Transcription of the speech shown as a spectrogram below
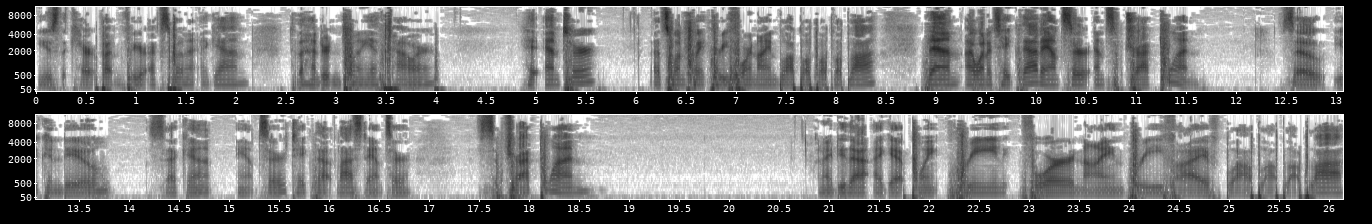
Use the caret button for your exponent again to the 120th power. Hit enter that's 1.349, blah, blah, blah, blah, blah. Then I want to take that answer and subtract 1. So you can do second answer, take that last answer, subtract 1. When I do that, I get 0.34935, blah, blah, blah, blah.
